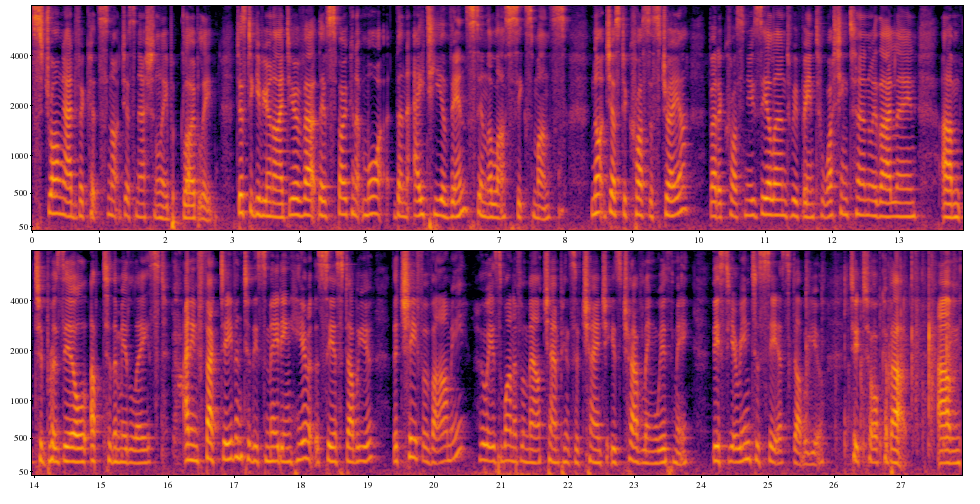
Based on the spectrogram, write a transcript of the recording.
strong advocates, not just nationally but globally. Just to give you an idea of that, they've spoken at more than 80 events in the last six months, not just across Australia, but across New Zealand. We've been to Washington with Eileen, um, to Brazil, up to the Middle East. And in fact, even to this meeting here at the CSW, the Chief of Army who is one of the male champions of change, is travelling with me this year into CSW to talk about um,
